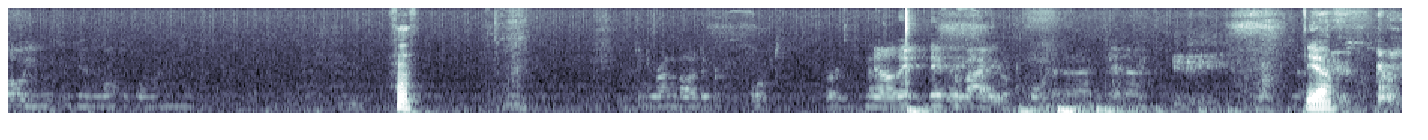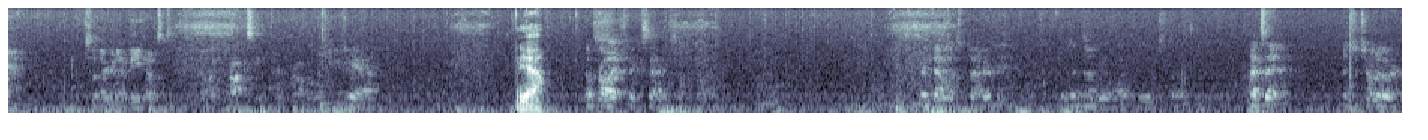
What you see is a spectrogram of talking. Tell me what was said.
Oh, you look like you have multiple. Can you run it on a different port? Or No, they, they provide you a port and a, and a. Yeah. So they're going to vhost uh, like proxy through probably. Yeah, Yeah. they'll probably fix that at some point. Wait, that looks better. Is it not? That's it. That's totally work.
